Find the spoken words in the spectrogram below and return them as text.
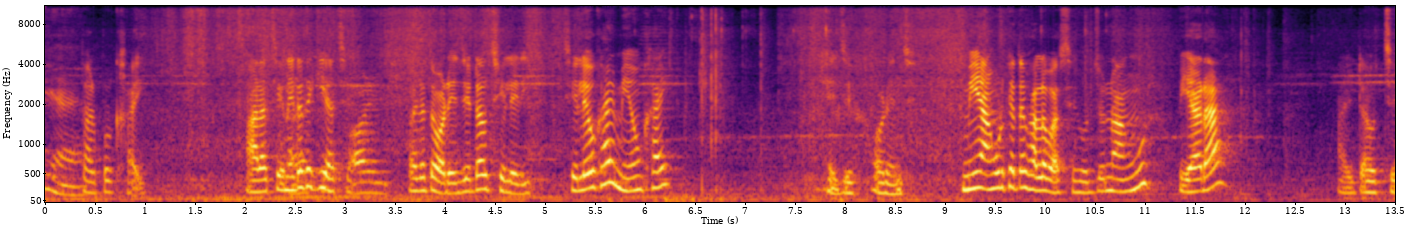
হ্যাঁ। তারপর খাই। আর আছে এটাতে কি আছে? এটাতে অরেঞ্জ এটাও ছেলেরই। ছেলেও খায় মেয়েও খায়। এই যে অরেঞ্জ মেয়ে আঙুর খেতে ভালোবাসে ওর জন্য আঙুর পেয়ারা আর এটা হচ্ছে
